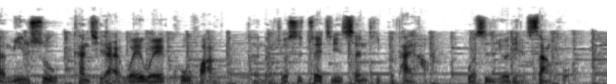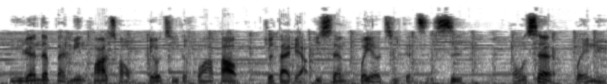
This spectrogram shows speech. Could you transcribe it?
本命树看起来微微枯黄，可能就是最近身体不太好，或是有点上火。女人的本命花丛有几个花苞，就代表一生会有几个子嗣。红色为女，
